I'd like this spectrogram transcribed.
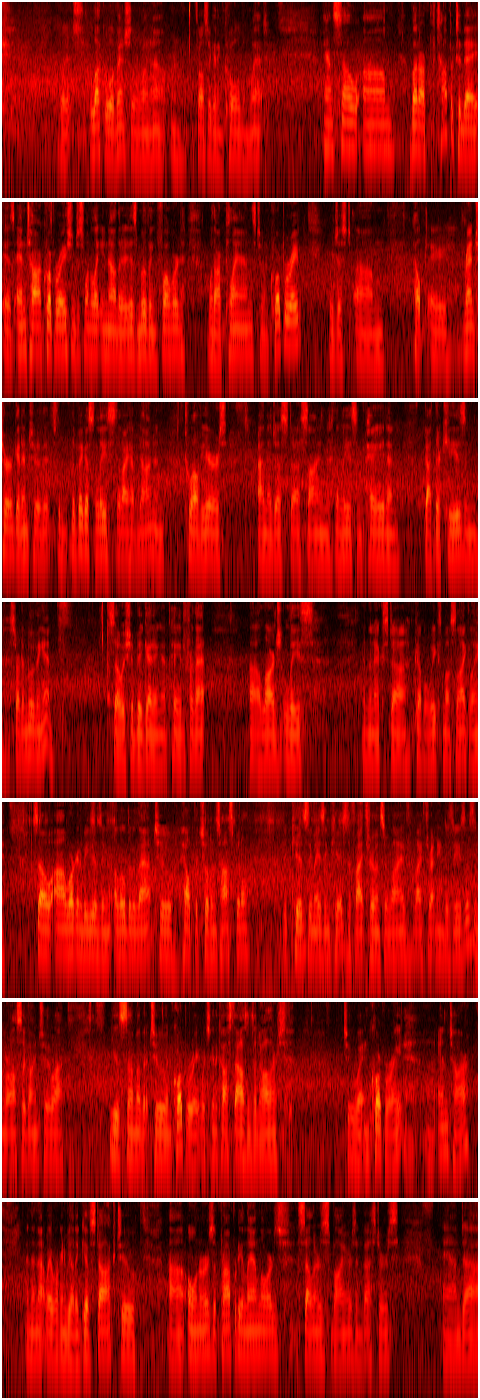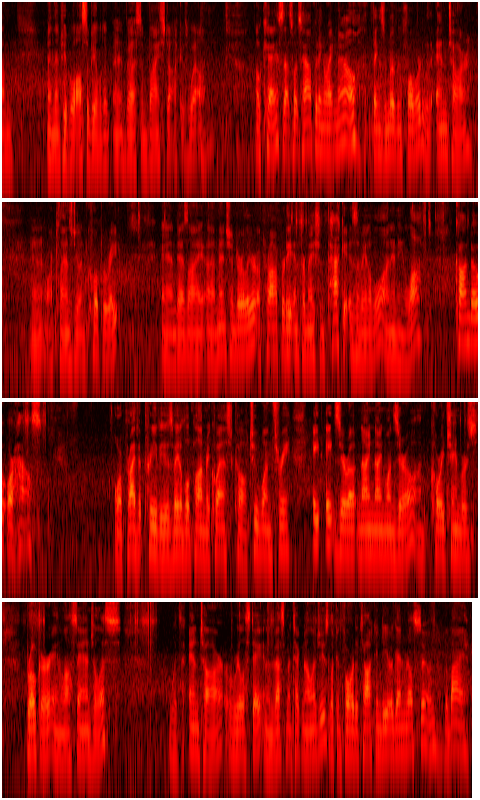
but its luck will eventually run out, and it's also getting cold and wet. And so, um, but our topic today is NTAR Corporation. Just want to let you know that it is moving forward with our plans to incorporate. We just um, helped a renter get into it. It's the, the, biggest lease that I have done in 12 years. And they just uh, signed the lease and paid and got their keys and started moving in. So we should be getting uh, paid for that uh, large lease in the next uh, couple weeks, most likely. So uh, we're going to be using a little bit of that to help the Children's Hospital the kids, the amazing kids, to fight through and survive life threatening diseases. And we're also going to uh, use some of it to incorporate, which is going to cost thousands of dollars to uh, incorporate uh, NTAR. And then that way we're going to be able to give stock to uh, owners of property, landlords, sellers, buyers, investors, and um, and then people will also be able to invest and buy stock as well. Okay, so that's what's happening right now. Things are moving forward with NTAR and our plans to incorporate. And as I uh, mentioned earlier, a property information packet is available on any loft, condo, or house, or private previews available upon request. Call 213 880 9910. I'm Corey Chambers, broker in Los Angeles with NTAR Real Estate and Investment Technologies. Looking forward to talking to you again real soon. Bye bye.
